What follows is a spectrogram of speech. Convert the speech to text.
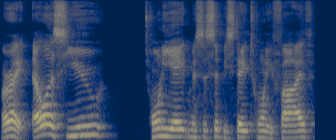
All right, LSU 28, Mississippi State 25.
